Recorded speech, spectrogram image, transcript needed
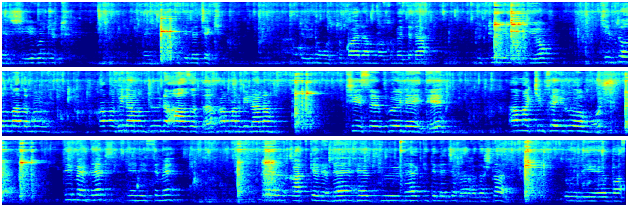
Her şey öcüt. Mecbur gidilecek. Düğünün olsun, bayramın olsun mesela. Bir düğün gidiyor. Kimse olmadı mı? Ama filanın düğünü azdı. Aman filanın şeysi böyleydi. Ama kimse yokmuş. Demeden en iyisi mi? Her kart gelene, her düğüne gidilecek arkadaşlar. Ölüye, bas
